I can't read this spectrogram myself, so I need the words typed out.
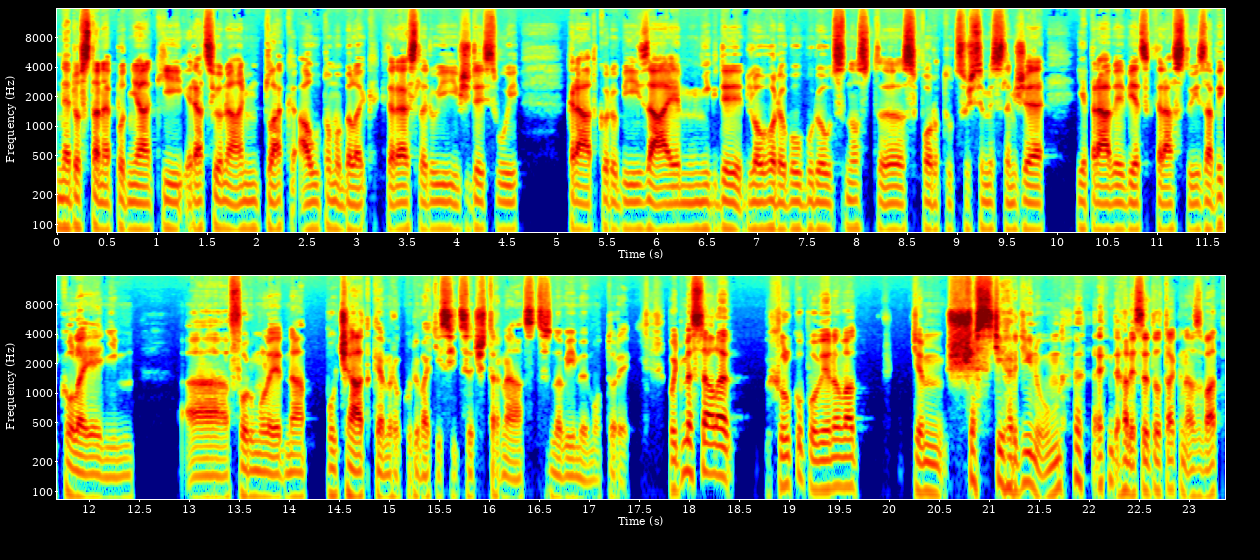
nedostane pod nějaký iracionální tlak automobilek, které sledují vždy svůj krátkodobý zájem, nikdy dlouhodobou budoucnost eh, sportu, což si myslím, že je právě věc, která stojí za vykolejením Formule 1 počátkem roku 2014 s novými motory. Pojďme se ale chvilku pověnovat těm šesti hrdinům, dali se to tak nazvat,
